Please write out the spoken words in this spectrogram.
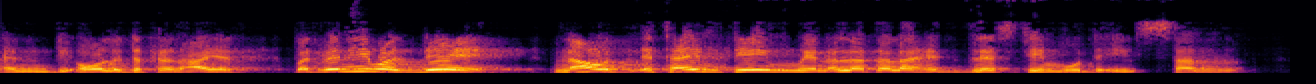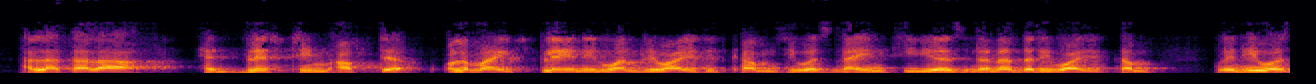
and the, all the different ayat. But when he was there, now the time came when Allah Ta'ala had blessed him with a son. Allah Ta'ala had blessed him after, ulama explain in one riwayat it comes, he was 90 years, in another riwayat it comes, when he was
